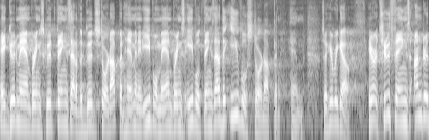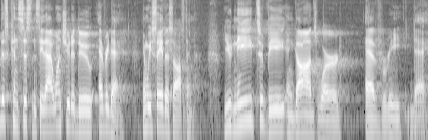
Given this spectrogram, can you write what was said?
A good man brings good things out of the good stored up in him, and an evil man brings evil things out of the evil stored up in him. So here we go. Here are two things under this consistency that I want you to do every day. And we say this often. You need to be in God's word every day.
